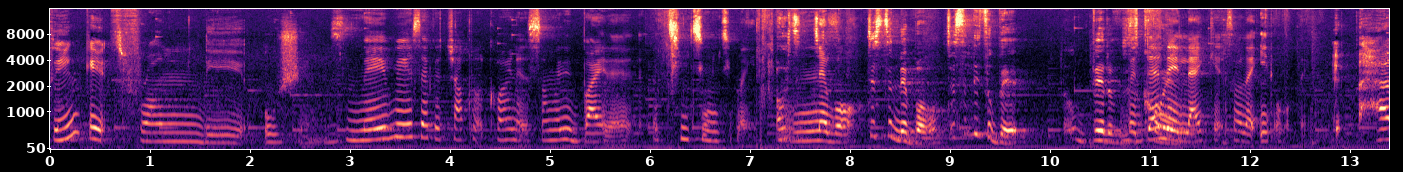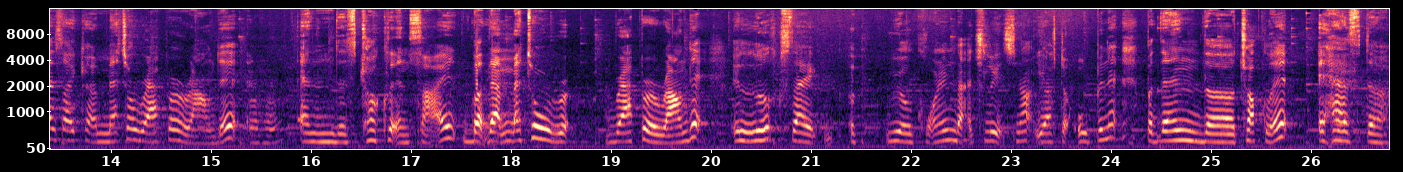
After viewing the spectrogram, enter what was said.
think it's from the ocean. Maybe it's like a chocolate coin that somebody bite it. A teensy weensy like Oh, it's- nibble. Just a nibble, just a little bit, a little bit of this But then they like it, so they eat the whole thing. It has like a metal wrapper around it, uh-huh. and there's chocolate inside. But that metal wra- wrapper around it, it looks like a real coin, but actually it's not. You have to open it. But then the chocolate, it has the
